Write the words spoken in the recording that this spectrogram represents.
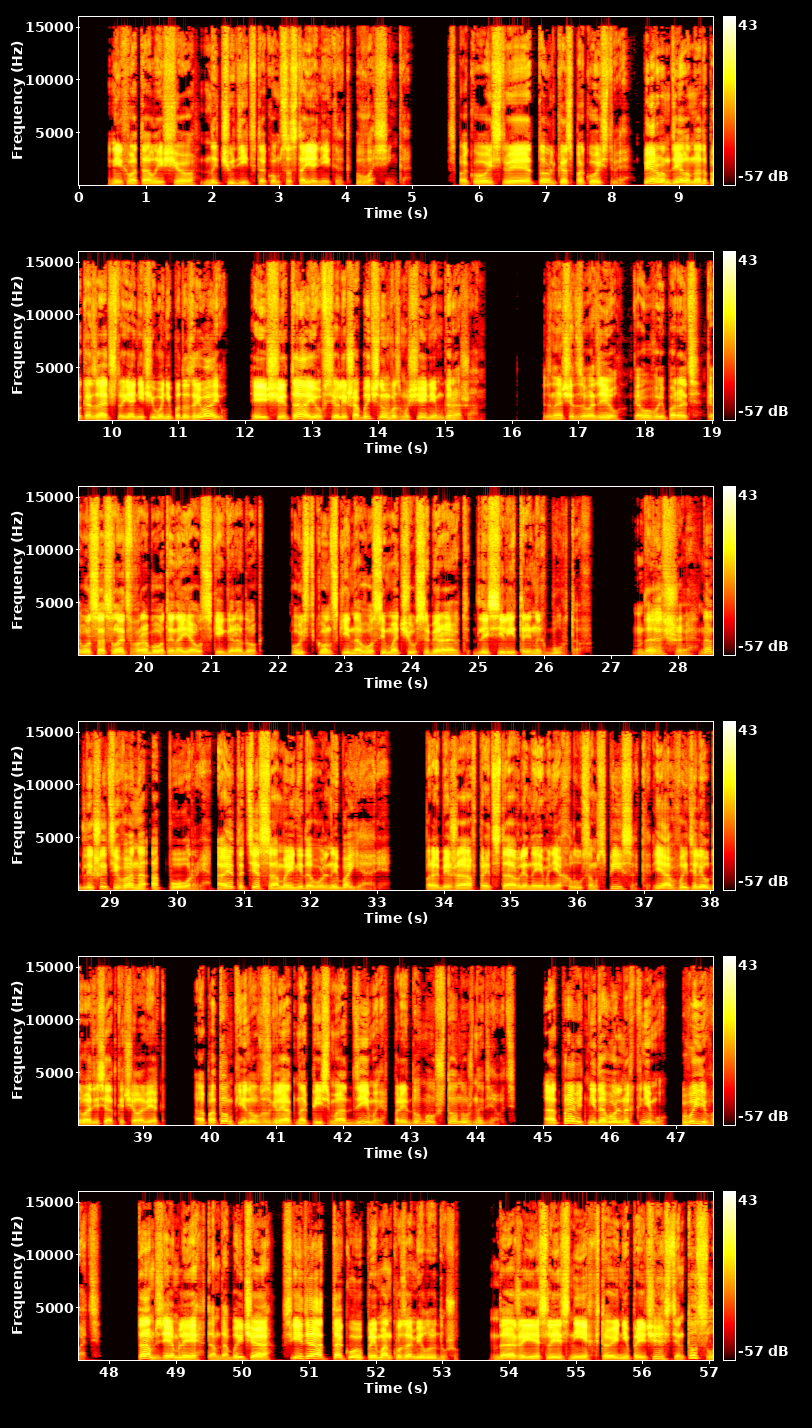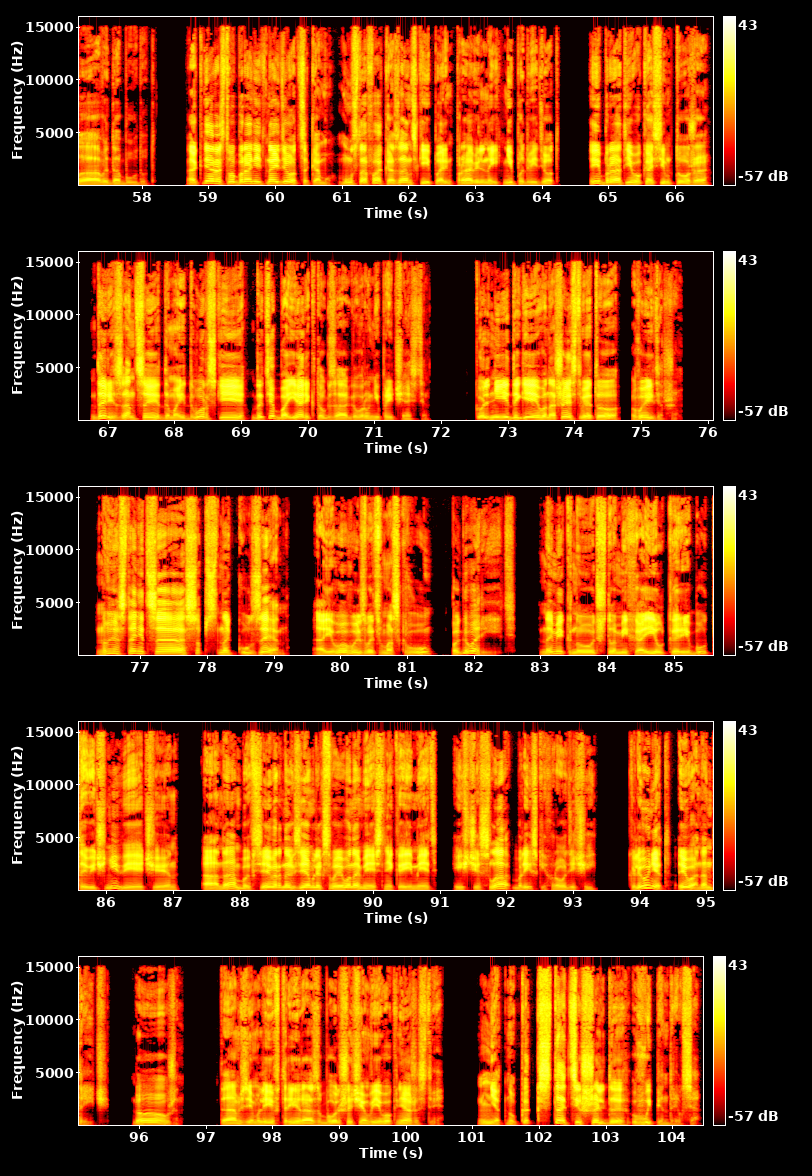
Не хватало еще начудить в таком состоянии, как Васенька. Спокойствие, только спокойствие. Первым делом надо показать, что я ничего не подозреваю и считаю все лишь обычным возмущением горожан. Значит, заводил, кого выпороть, кого сослать в работы на Яузский городок. Пусть конский навоз и мочу собирают для селитренных буртов. Дальше надо лишить Ивана опоры, а это те самые недовольные бояре. Пробежав представленный мне хлусом список, я выделил два десятка человек, а потом, кинув взгляд на письма от Димы, придумал, что нужно делать. Отправить недовольных к нему, воевать. Там земли, там добыча, съедят такую приманку за милую душу. Даже если из них кто и не причастен, то славы добудут. А княжество бронить найдется кому. Мустафа Казанский парень правильный, не подведет. И брат его Касим тоже. Да рязанцы, да мои дворские, да те бояре, кто к заговору не причастен. Коль не Едыгеево нашествие, то выдержим. Ну и останется, собственно, кузен, а его вызвать в Москву, поговорить намекнуть, что Михаил Карибутович не вечен, а нам бы в северных землях своего наместника иметь из числа близких родичей. Клюнет Иван Андреевич? Должен. Там земли в три раза больше, чем в его княжестве. Нет, ну как кстати Шельда выпендрился.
